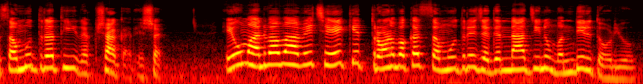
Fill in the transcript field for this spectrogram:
સમુદ્રથી રક્ષા કરે છે. એવું માનવામાં આવે છે કે ત્રણ વખત સમુદ્રે જગન્નાથજીનું મંદિર તોડ્યું.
